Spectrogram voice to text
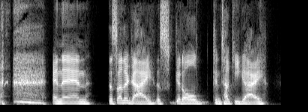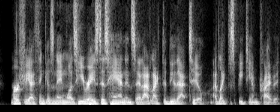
and then this other guy, this good old Kentucky guy, Murphy, I think his name was, he raised his hand and said, I'd like to do that too. I'd like to speak to you in private.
